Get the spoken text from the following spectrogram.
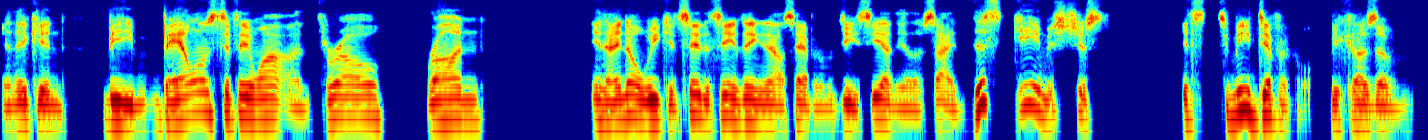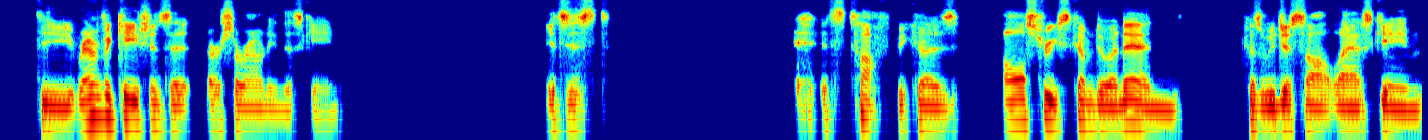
And they can be balanced if they want on throw, run. And I know we could say the same thing else happened with DC on the other side. This game is just it's to me difficult because of the ramifications that are surrounding this game. It's just it's tough because all streaks come to an end because we just saw it last game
